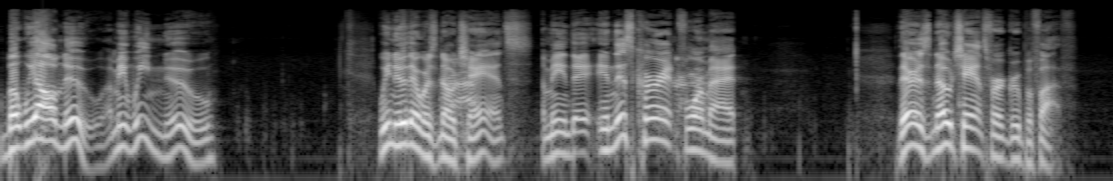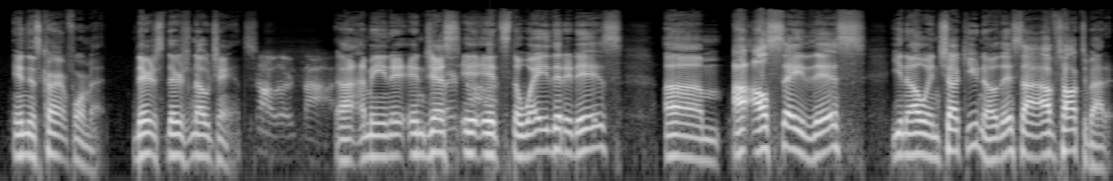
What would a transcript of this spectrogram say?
but we all knew. I mean, we knew we knew there was no chance. I mean, they, in this current format, there is no chance for a group of 5 in this current format. There's there's no chance. No, there's not. Uh, I mean, it, and just it, it's the way that it is. Um, I, I'll say this, you know, and Chuck, you know this. I, I've talked about it.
